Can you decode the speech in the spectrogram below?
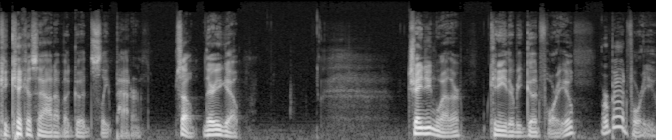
could kick us out of a good sleep pattern. So there you go. Changing weather can either be good for you or bad for you,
